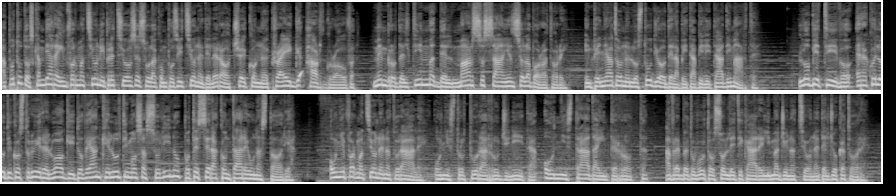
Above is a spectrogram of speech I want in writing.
ha potuto scambiare informazioni preziose sulla composizione delle rocce con Craig Hartgrove, membro del team del Mars Science Laboratory, impegnato nello studio dell'abitabilità di Marte. L'obiettivo era quello di costruire luoghi dove anche l'ultimo sassolino potesse raccontare una storia. Ogni formazione naturale, ogni struttura arrugginita, ogni strada interrotta avrebbe dovuto solleticare l'immaginazione del giocatore.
